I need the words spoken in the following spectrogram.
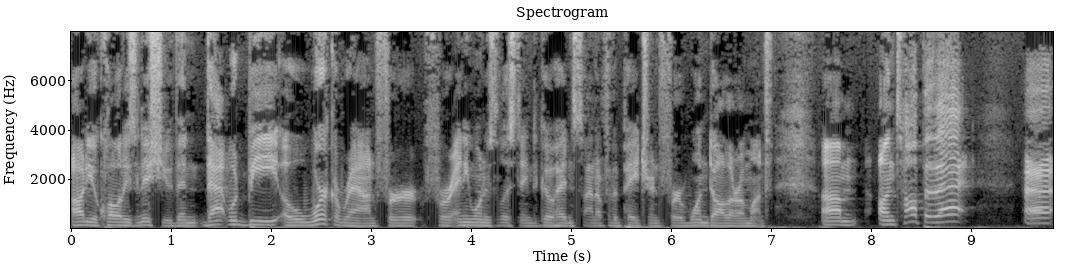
audio quality is an issue, then that would be a workaround for for anyone who's listening to go ahead and sign up for the Patreon for one dollar a month. Um, on top of that. Uh,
